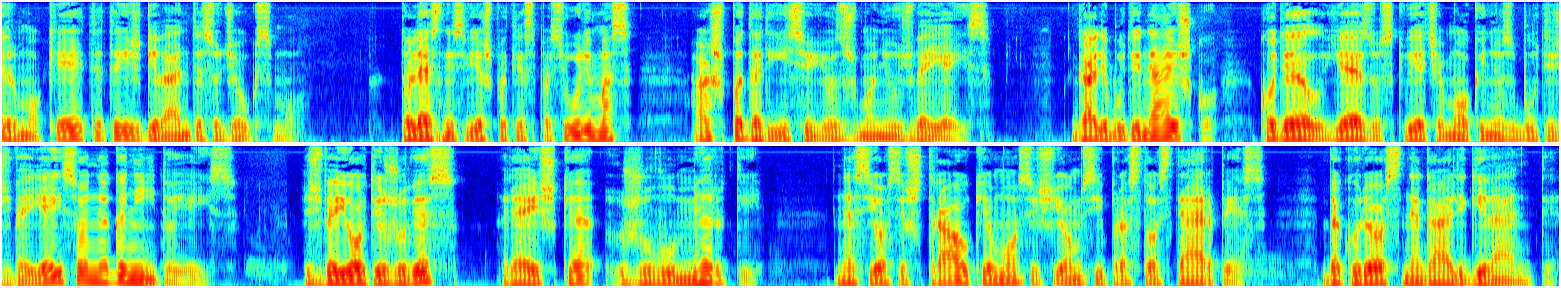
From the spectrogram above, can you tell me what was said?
ir mokėti tai išgyventi su džiaugsmu. Tolesnis viešpaties pasiūlymas - aš padarysiu jūs žmonių žvėjais. Gali būti neaišku, kodėl Jėzus kviečia mokinius būti žvėjais, o ne ganytojais. Žvėjoti žuvis reiškia žuvų mirtį, nes jos ištraukiamos iš joms įprastos terpės, be kurios negali gyventi.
